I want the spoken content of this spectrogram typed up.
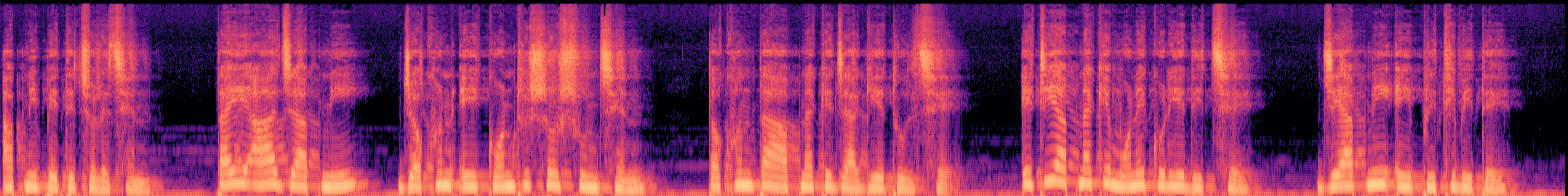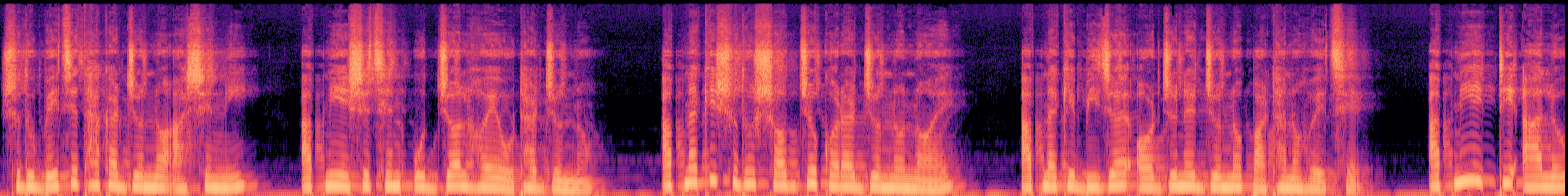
আপনি পেতে চলেছেন। তাই আজ আপনি যখন এই কণ্ঠস্বর শুনছেন, তখন তা আপনাকে জাগিয়ে তুলছে। এটি আপনাকে মনে করিয়ে দিচ্ছে যে আপনি এই পৃথিবীতে শুধু বেঁচে থাকার জন্য আসেননি আপনি এসেছেন উজ্জ্বল হয়ে ওঠার জন্য। আপনাকে শুধু সহ্য করার জন্য নয়, আপনাকে বিজয় অর্জনের জন্য পাঠানো হয়েছে। আপনি একটি আলো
